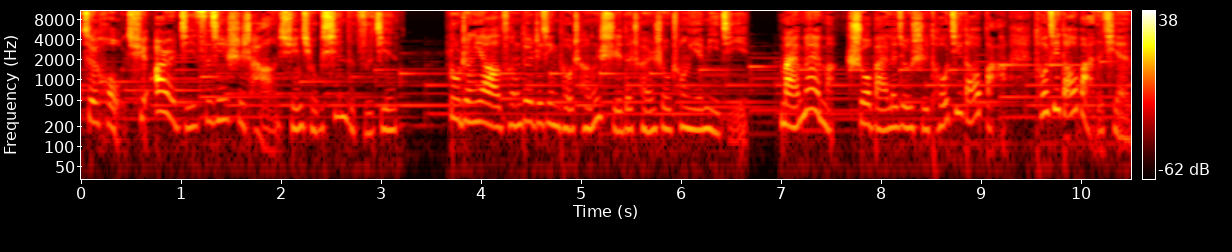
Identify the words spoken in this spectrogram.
最后去二级资金市场寻求新的资金。陆正耀曾对着镜头诚实地传授创业秘籍。买卖嘛，说白了就是投机倒把，投机倒把的钱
